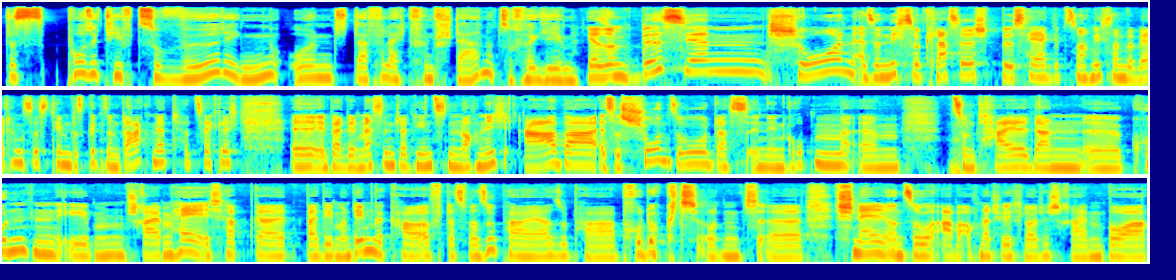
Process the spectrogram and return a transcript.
das positiv zu würdigen und da vielleicht fünf Sterne zu vergeben. Ja, so ein bisschen schon. Also nicht so klassisch. Bisher gibt's noch nicht so ein Bewertungssystem. Das gibt's im Darknet tatsächlich, äh, bei den Messenger-Diensten noch nicht. Aber es ist schon so, dass in den Gruppen ähm, zum Teil dann äh, Kunden eben schreiben, hey, ich habe gerade bei dem und dem gekauft, das war super, ja, super Produkt und äh, schnell und so, aber auch natürlich Leute schreiben, boah,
